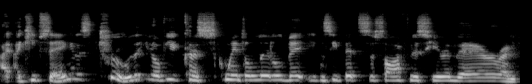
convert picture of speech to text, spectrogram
I, I keep saying, and it's true that you know if you kind of squint a little bit, you can see bits bits of softness here and there. And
